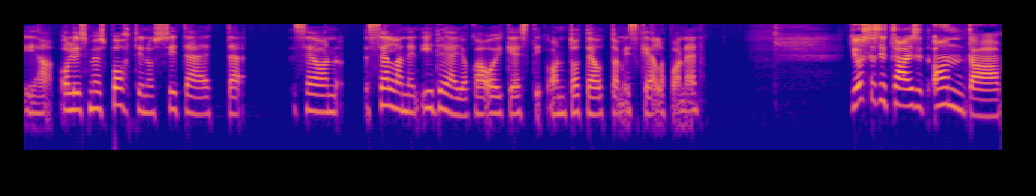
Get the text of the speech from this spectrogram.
ja olisi myös pohtinut sitä, että se on sellainen idea, joka oikeasti on toteuttamiskelpoinen. Jos sä sit saisit antaa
